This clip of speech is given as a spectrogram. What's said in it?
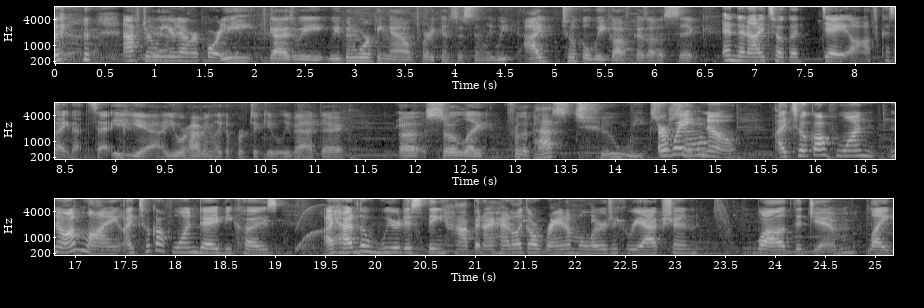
after we are done recording. We it. guys, we we've been working out pretty consistently. We I took a week off because I was sick. And then I took a day off because I got sick. Yeah, you were having like a particularly bad day. Uh, so like for the past two weeks or, Or wait, so- no. I took off one. No, I'm lying. I took off one day because I had the weirdest thing happen. I had like a random allergic reaction while at the gym. Like,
